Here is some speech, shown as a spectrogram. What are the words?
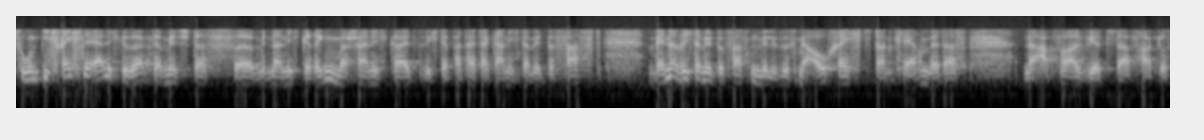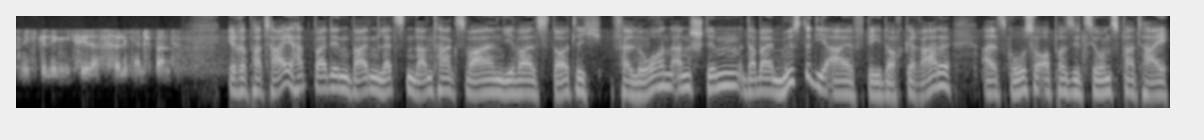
tun. Ich rechne ehrlich gesagt damit, dass äh, mit einer nicht geringen Wahrscheinlichkeit sich der Parteitag gar nicht damit befasst. Wenn er sich damit befassen will, ist es mir auch recht, dann klären wir das. Eine Abwahl wird da fraglos nicht gelingen. Ich sehe das völlig entspannt. Ihre Partei hat bei den beiden letzten Landtagswahlen jeweils deutlich verloren an Stimmen. Dabei müsste die AfD doch gerade als große Oppositionspartei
